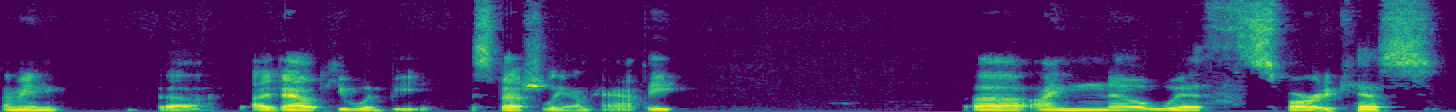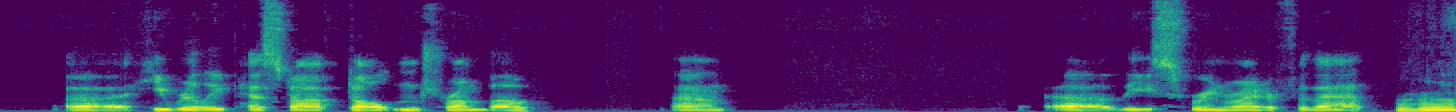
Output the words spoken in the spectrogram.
I mean, uh, I doubt he would be especially unhappy. Uh, I know with Spartacus, uh, he really pissed off Dalton Trumbo, um, uh, the screenwriter for that. hmm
